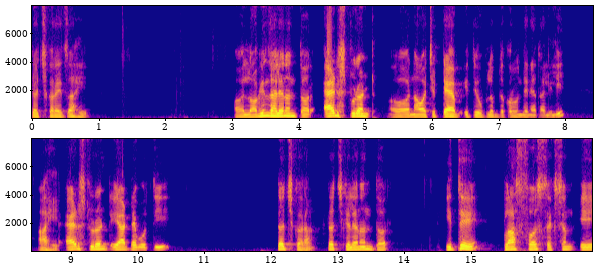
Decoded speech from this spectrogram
टच करायचं आहे. लॉग इन झाल्यानंतर ॲड स्टुडंट नावाची टॅब इथे उपलब्ध करून देण्यात आलेली आहे. ॲड स्टुडंट या टॅबवरती टच करा. टच केल्यानंतर इथे class first section A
